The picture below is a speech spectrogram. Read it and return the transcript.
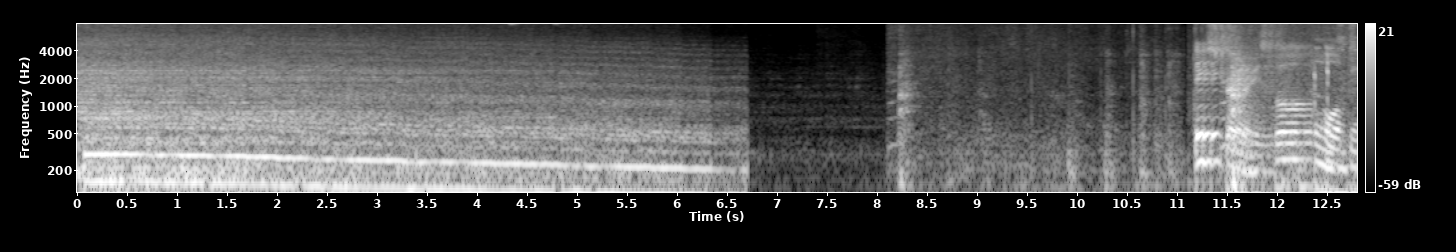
This train is for Ormsted.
